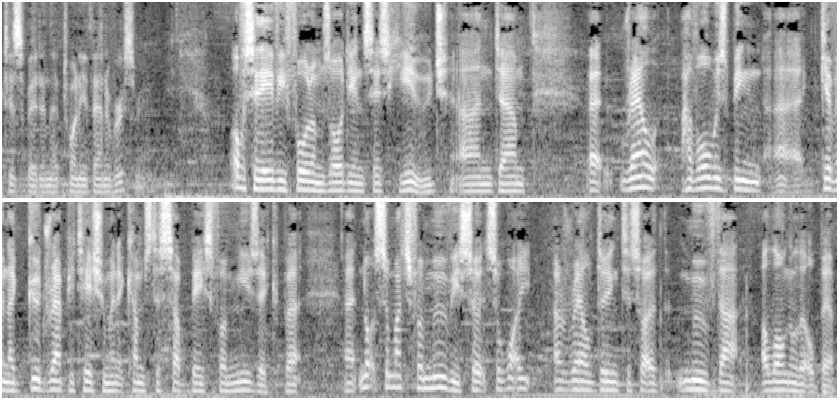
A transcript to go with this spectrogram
participate in that 20th anniversary. Obviously, the AV Forum's audience is huge, and um, uh, REL have always been uh, given a good reputation when it comes to sub bass for music, but uh, not so much for movies. So, so what are REL doing to sort of move that along a little bit?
